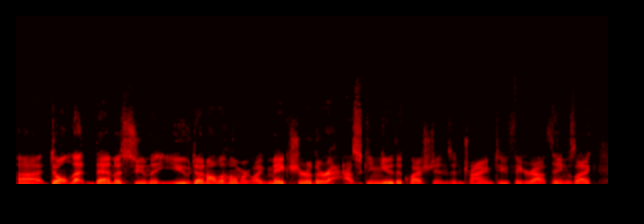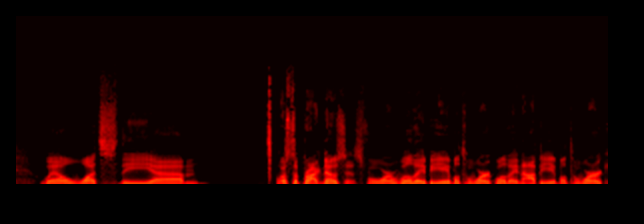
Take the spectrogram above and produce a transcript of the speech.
Uh, don't let them assume that you've done all the homework. Like, make sure they're asking you the questions and trying to figure out things like, well, what's the um, what's the prognosis for? Will they be able to work? Will they not be able to work?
